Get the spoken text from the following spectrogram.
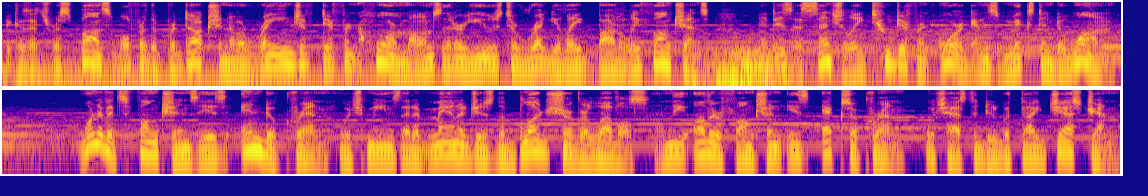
because it's responsible for the production of a range of different hormones that are used to regulate bodily functions, and is essentially two different organs mixed into one. One of its functions is endocrine, which means that it manages the blood sugar levels, and the other function is exocrine, which has to do with digestion.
